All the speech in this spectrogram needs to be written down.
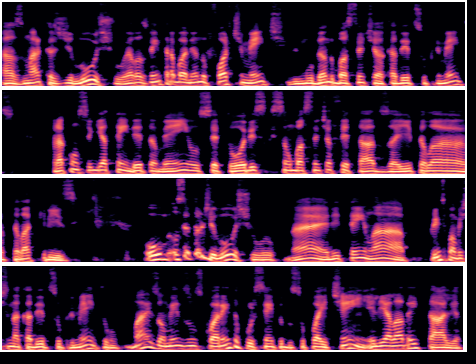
as marcas de luxo, elas vêm trabalhando fortemente, mudando bastante a cadeia de suprimentos, para conseguir atender também os setores que são bastante afetados aí pela, pela crise. O, o setor de luxo, né, ele tem lá, principalmente na cadeia de suprimento, mais ou menos uns 40% do supply chain, ele é lá da Itália,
